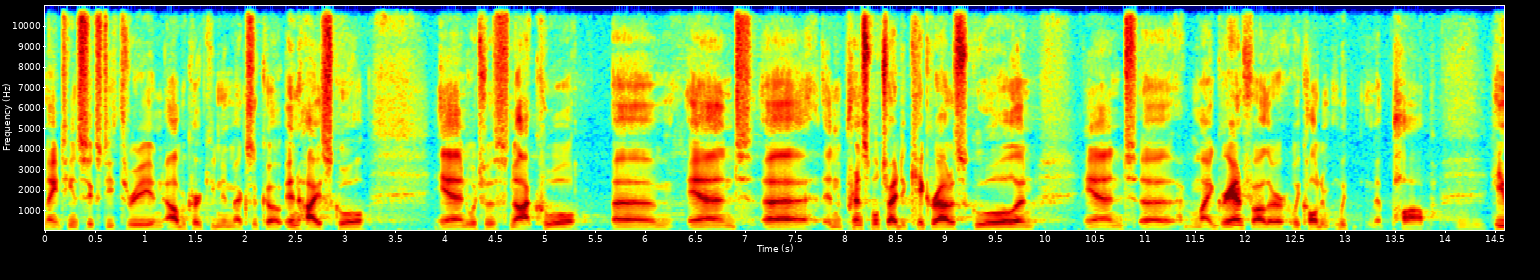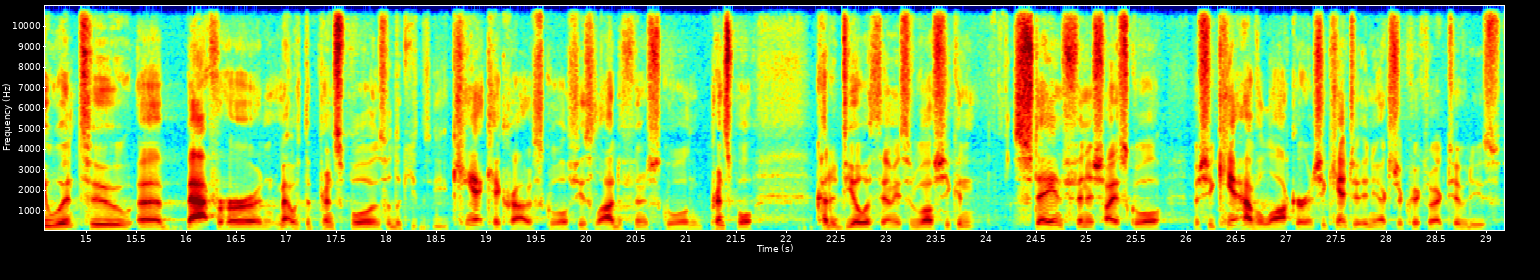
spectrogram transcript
1963 in Albuquerque, New Mexico, in high school, and which was not cool. Um, and, uh, and the principal tried to kick her out of school and and uh, my grandfather, we called him we, Pop, mm-hmm. he went to uh, bat for her and met with the principal and said, Look, you, you, can't kick her out of school. She's allowed to finish school. And the principal cut a deal with him. He said, Well, she can stay and finish high school, but she can't have a locker and she can't do any extracurricular activities.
